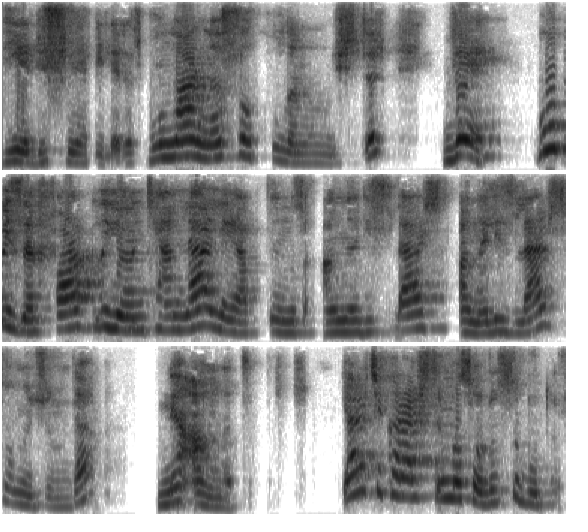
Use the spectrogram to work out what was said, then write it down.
diye düşünebiliriz. Bunlar nasıl kullanılmıştır ve bu bize farklı yöntemlerle yaptığımız analizler analizler sonucunda ne anlatır? Gerçek araştırma sorusu budur.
